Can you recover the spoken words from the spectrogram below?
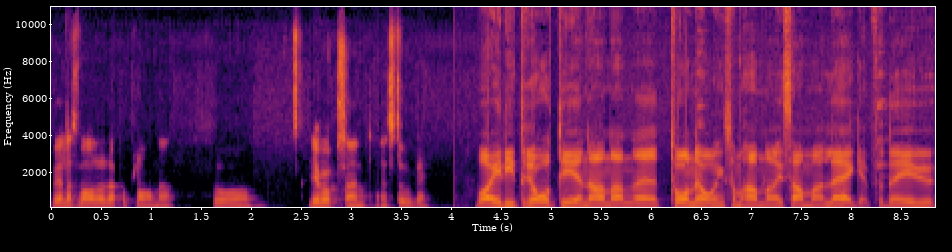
velat vara där på planen. Så det var också en, en stor grej. Vad är ditt råd till en annan eh, tonåring som hamnar i samma läge? För det är ju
